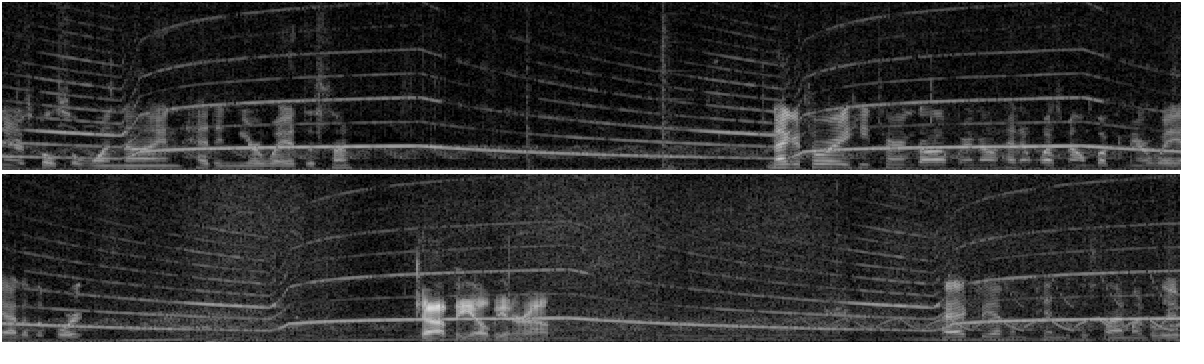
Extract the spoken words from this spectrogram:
Nearest postal 19 heading your way at this time. Negatory, he turned off. We're now heading westbound bucking Buccaneer Way out of the port. Copy, I'll be in or out. I actually have him pinned at this time, I believe.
